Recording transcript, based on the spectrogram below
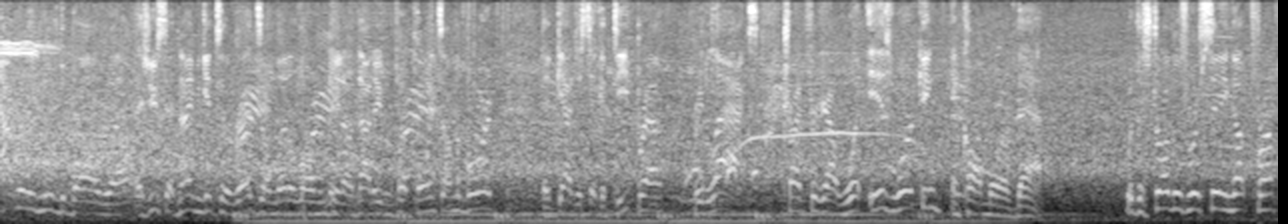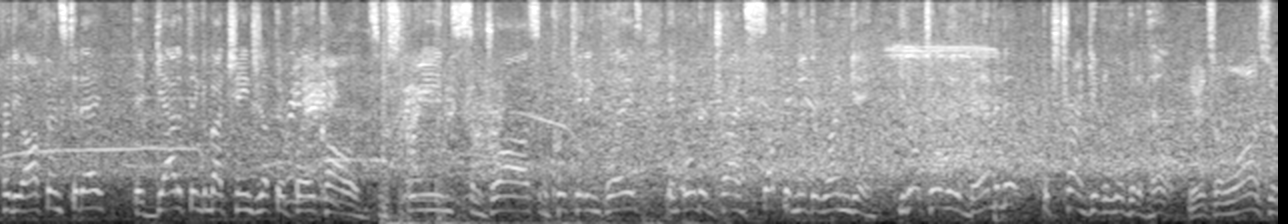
not really move the ball well. As you said, not even get to the red zone, let alone, you know, not even put points on the board. They've got to just take a deep breath, relax, try and figure out what is working, and call more of that. With the struggles we're seeing up front for the offense today, they've got to think about changing up their play calling. Some screens, some draws, some quick-hitting plays in order to try and supplement the run game. You don't totally abandon it, but you try and give it a little bit of help. It's a loss of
